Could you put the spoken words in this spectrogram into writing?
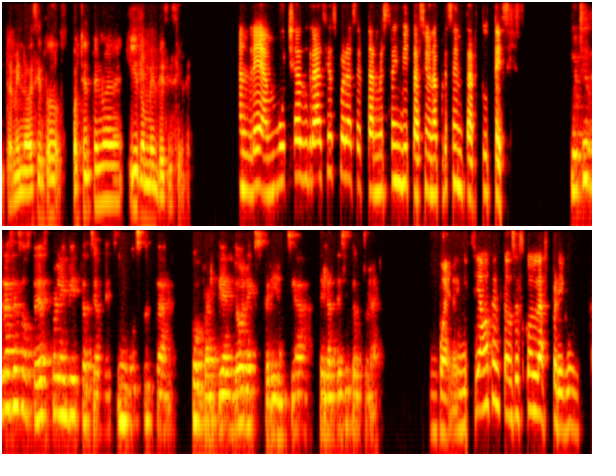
entre 1989 y 2017. Andrea, muchas gracias por aceptar nuestra invitación a presentar tu tesis. Muchas gracias a ustedes por la invitación. Es un gusto estar compartiendo la experiencia de la tesis doctoral. Bueno, iniciamos entonces con las preguntas.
